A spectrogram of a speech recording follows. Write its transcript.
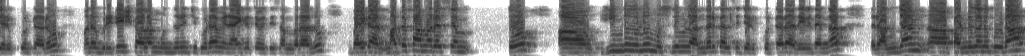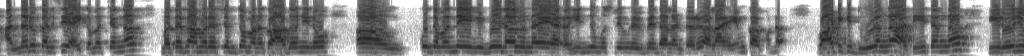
జరుపుకుంటారో మన బ్రిటిష్ కాలం ముందు నుంచి కూడా వినాయక చవితి సంబరాలు బయట మత తో ఆ హిందువులు ముస్లింలు అందరు కలిసి జరుపుకుంటారు. అదే విధంగా రంజాన్ పండుగను కూడా అందరూ కలిసి ఐకమత్యంగా మత సామరస్యంతో మనకు ఆదోనిలో ఆ కొంతమంది విభేదాలు ఉన్నాయి హిందూ ముస్లింల విభేదాలు అంటారు. అలా ఏం కాకుండా వాటికి దూరంగా అతీతంగా ఈ రోజు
